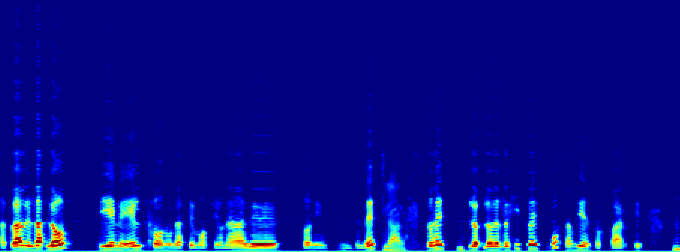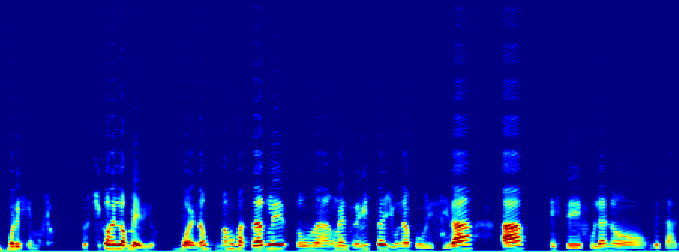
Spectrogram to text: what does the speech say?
Atrás del das, los viene él, son unas emocionales, son, ¿entendés? Claro. Entonces, lo, del registro es, vos también sos parte. Por ejemplo, los chicos en los medios. Bueno, vamos a hacerle una, una entrevista y una publicidad a este fulano de tal,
